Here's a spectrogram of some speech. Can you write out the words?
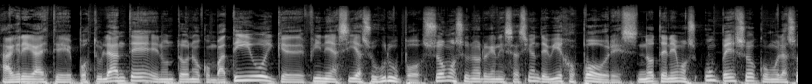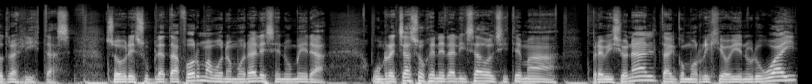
Agrega este postulante en un tono combativo y que define así a su grupo. Somos una organización de viejos pobres, no tenemos un peso como las otras listas. Sobre su plataforma, bueno, Morales enumera un rechazo generalizado al sistema previsional, tal como rige hoy en Uruguay.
